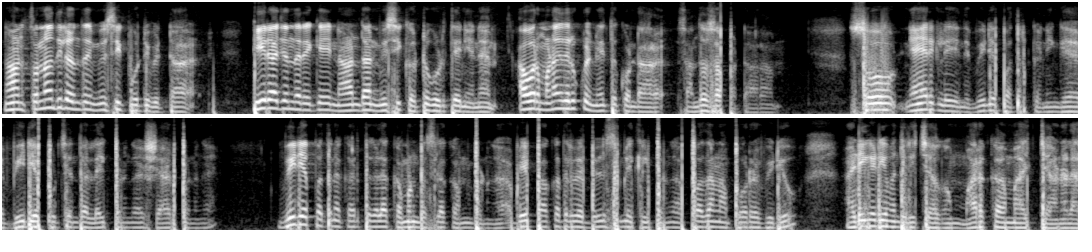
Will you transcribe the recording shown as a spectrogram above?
நான் சொன்னதிலிருந்து மியூசிக் போட்டுவிட்டால் டி நான் தான் மியூசிக் கற்றுக் கொடுத்தேன் என அவர் மனதிற்குள் நினைத்து கொண்டார் சந்தோஷப்பட்டாராம். ஸோ நேயர்களே இந்த வீடியோ பார்த்துருக்க நீங்கள் வீடியோ பிடிச்சிருந்தால் லைக் பண்ணுங்கள் ஷேர் பண்ணுங்கள் வீடியோ பற்றின கருத்துக்களை கமெண்ட் பாக்ஸில் கமெண்ட் பண்ணுங்கள் அப்படியே பக்கத்தில் இருக்கிற பெல் சிம்லை கிளிக் பண்ணுங்கள் அப்போ தான் நான் போடுற வீடியோ அடிக்கடி வந்து ரீச் ஆகும். மறக்காமல் சேனலை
